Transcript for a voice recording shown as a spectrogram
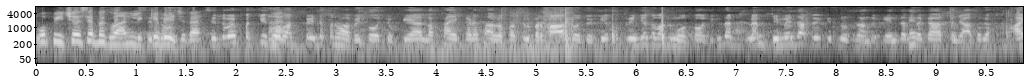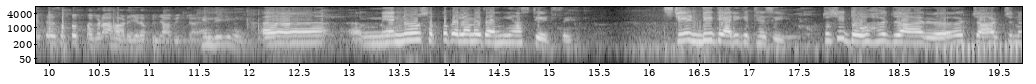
वो पीछे से भगवान लिख के भेजता है ਸਿੱਧੂ ਵਿੱਚ 25 ਤੋਂ ਵੱਧ ਪਿੰਡ ਪ੍ਰਭਾਵਿਤ ਹੋ ਚੁੱਕੇ ਆ ਲੱਖਾਂ ਏਕੜ ਸਾਲ ਫਸਲ ਬਰਬਾਦ ਹੋ ਚੁੱਕੀ ਹੈ 55 ਤੋਂ ਵੱਧ ਮੌਤਾਂ ਹੋ ਚੁੱਕੀਆਂ ਸਰ ਮੈਮ ਜ਼ਿੰਮੇਦਾਰ ਤੁਸੀਂ ਕਿਸ ਨੂੰ ਠਹਿਰਾਉਂਦੇ ਹੋ ਕੇਂਦਰ ਸਰਕਾਰ ਪੰਜਾਬ ਸਰਕਾਰ ਅੱਜ ਤੱਕ ਸਭ ਤੋਂ ਤਗੜਾ ਹਾੜ ਜਿਹੜਾ ਪੰਜਾਬ ਵਿੱਚ ਆਇਆ ਅ, ਮੈਨੂੰ ਸਭ ਤੋਂ ਪਹਿਲਾਂ ਮੈਂ ਜਾਣੀ ਆ ਸਟੇਟ ਸੇ ਸਟੇਟ ਦੀ ਤਿਆਰੀ ਕਿੱਥੇ ਸੀ? ਤੁਸੀਂ 2004 ਚ ਨਾ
